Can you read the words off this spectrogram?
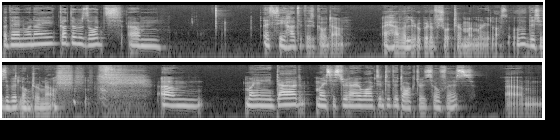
But then when I got the results, um, let's see, how did this go down? I have a little bit of short term memory loss, although this is a bit long term now. um, my dad, my sister, and I walked into the doctor's office. Um,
